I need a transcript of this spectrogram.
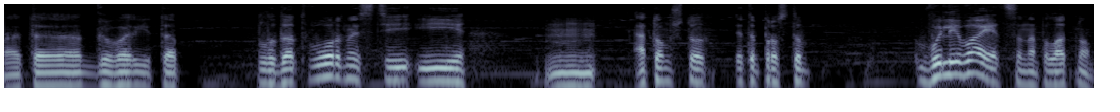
Это говорит о плодотворности и о том, что это просто выливается на полотно.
